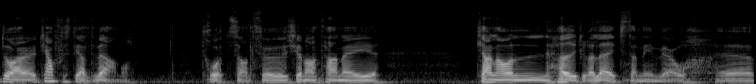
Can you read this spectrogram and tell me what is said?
då hade jag kanske ställt Werner. Trots allt. För jag känner att han är, kan ha en högre lägstanivå. Eh,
